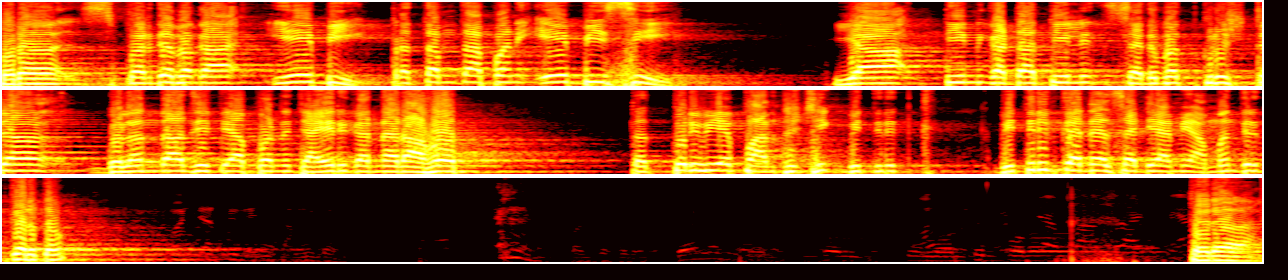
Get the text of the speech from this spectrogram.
तर स्पर्धे बघा ए बी प्रथमतः आपण ए बी सी या तीन गटातील सर्वोत्कृष्ट गोलंदाज इथे आपण जाहीर करणार आहोत. तत्पूर्वी हे पारितोषिक वितरित वितरित करण्यासाठी आम्ही आमंत्रित करतो. तर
